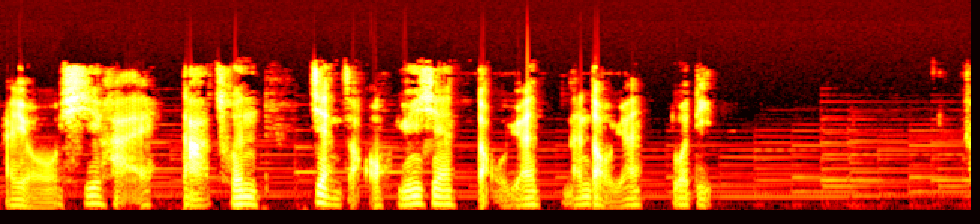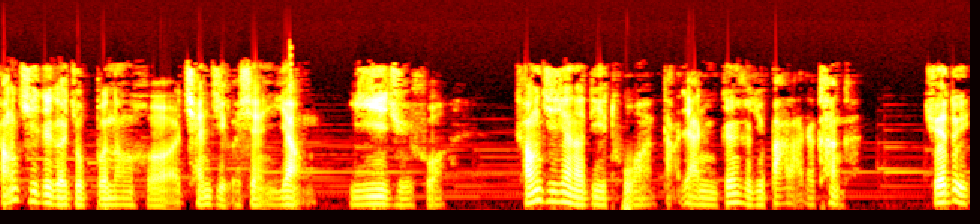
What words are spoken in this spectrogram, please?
还有西海、大村、建早、云仙、岛原、南岛原多地。长崎这个就不能和前几个县一样一一去说。长崎县的地图啊，大家你真是去扒拉着看看，绝对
